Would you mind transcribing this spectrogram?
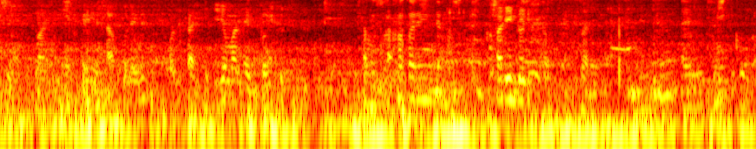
ジ？マジ？ね、ついにさ、これで、これさ、昼までドリフトして多分それカタリンで走ってるカリドリフト。それさ、あれ日光か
